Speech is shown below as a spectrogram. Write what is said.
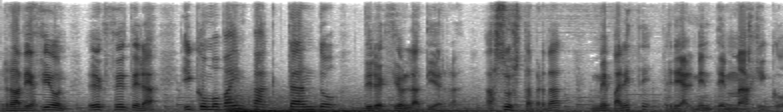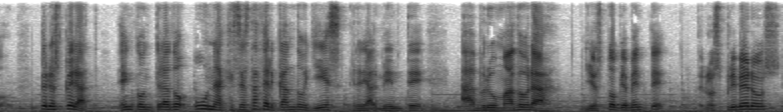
radiación, etc. Y cómo va impactando dirección la Tierra. Asusta, ¿verdad? Me parece realmente mágico. Pero esperad, he encontrado una que se está acercando y es realmente abrumadora. Y esto obviamente de los primeros.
